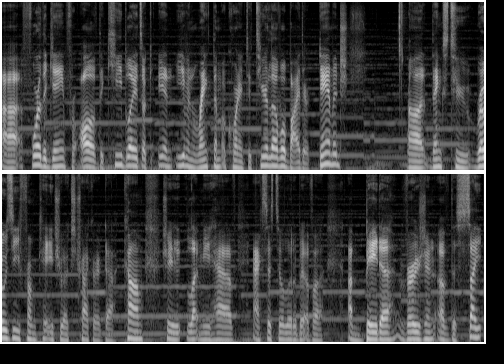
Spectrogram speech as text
uh, for the game for all of the keyblades and even ranked them according to tier level by their damage. Uh, thanks to Rosie from KHUXtracker.com. She let me have access to a little bit of a, a beta version of the site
